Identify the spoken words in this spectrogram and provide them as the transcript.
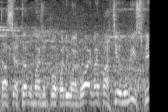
Tá acertando mais um pouco ali o Angói. Vai partir Luiz Figo.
